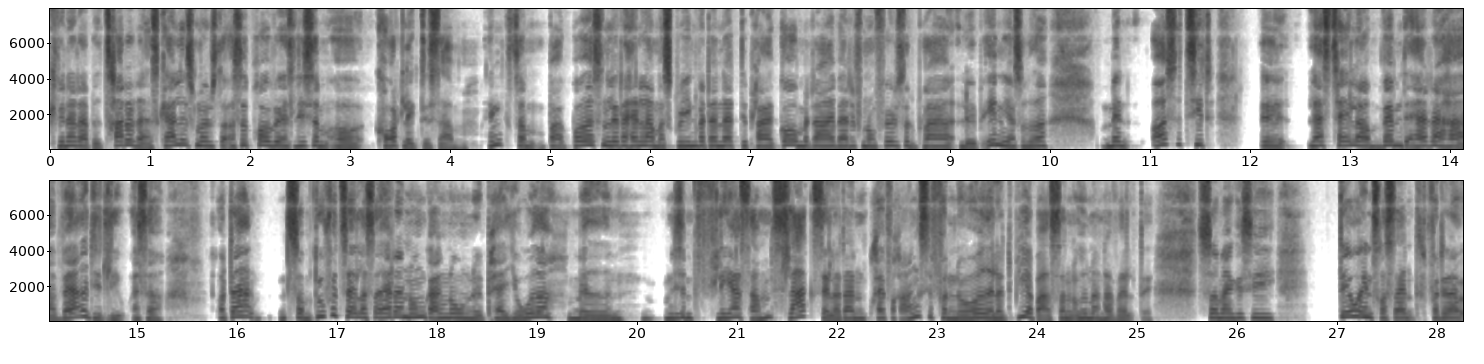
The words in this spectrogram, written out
kvinder, der er blevet trætte af deres kærlighedsmønster, og så prøver vi altså ligesom at kortlægge det sammen. Ikke? Som bare, både sådan lidt at handle om at screen, hvordan er det, det plejer at gå med dig, hvad er det for nogle følelser, du plejer at løbe ind i osv. Men også tit, øh, lad os tale om, hvem det er, der har været i dit liv. Altså, og der, som du fortæller, så er der nogle gange nogle øh, perioder med øh, ligesom flere samme slags, eller der er en præference for noget, eller det bliver bare sådan, uden man har valgt det. Så man kan sige, det er jo interessant, for det, er,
